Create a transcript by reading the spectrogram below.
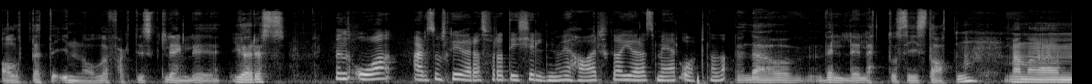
alt dette innholdet faktisk tilgjengeliggjøres. Men hva er det som skal gjøres for at de kildene vi har, skal gjøres mer åpne, da? Det er jo veldig lett å si staten. Men um,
